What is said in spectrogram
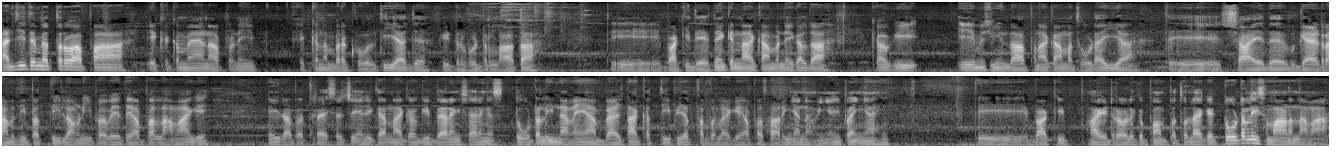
ਹਾਂਜੀ ਤੇ ਮਿੱਤਰੋ, ਆਪਾਂ ਇੱਕ ਕਮੈਨ ਆਪਣੀ ਇੱਕ ਨੰਬਰ ਖੋਲਤੀ ਅੱਜ, ਫੀਡਰ ਫੂਡਰ ਲਾਤਾ। ਤੇ ਬਾਕੀ ਦੇਖਦੇ ਹਾਂ ਕਿੰਨਾ ਕੰਮ ਨਿਕਲਦਾ, ਕਿਉਂਕਿ ਇਹ ਮਸ਼ੀਨ ਦਾ ਆਪਣਾ ਕੰਮ ਥੋੜਾ ਹੀ ਆ ਤੇ ਸ਼ਾਇਦ ਗੈਡਰਮ ਦੀ ਪੱਤੀ ਲਾਉਣੀ ਪਵੇ ਤੇ ਆਪਾਂ ਲਾਵਾਂਗੇ। ਨਹੀਂ ਤਾਂ ਆਪਾਂ ਥ੍ਰੈਸ਼ਰ ਚੇਂਜ ਕਰਨਾ, ਕਿਉਂਕਿ ਬੈਰਿੰਗ ਸ਼ੈਰਿੰਗ ਟੋਟਲੀ ਨਵੇਂ ਆ, ਬੈਲਟਾਂ 31 75 ਤੋਂ ਲੈ ਕੇ ਆਪਾਂ ਸਾਰੀਆਂ ਨਵੀਆਂ ਹੀ ਪਾਈਆਂ ਸੀ। ਤੇ ਬਾਕੀ ਹਾਈਡ੍ਰੋਲਿਕ ਪੰਪ ਤੋਂ ਲੈ ਕੇ ਟੋਟਲੀ ਸਮਾਨ ਨਵਾਂ।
